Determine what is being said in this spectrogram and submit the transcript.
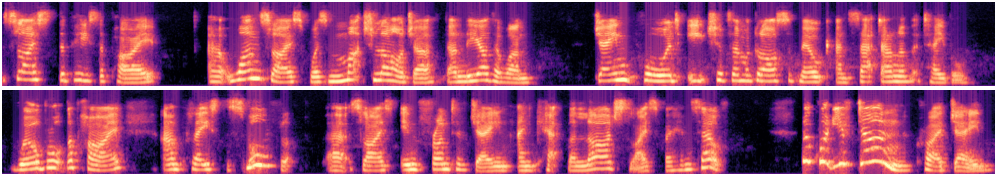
sliced the piece of pie, uh, one slice was much larger than the other one. Jane poured each of them a glass of milk and sat down at the table. Will brought the pie and placed the small uh, slice in front of Jane and kept the large slice for himself. Look what you've done, cried Jane.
